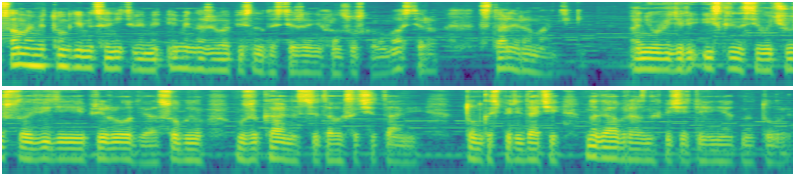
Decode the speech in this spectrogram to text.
Самыми тонкими ценителями именно живописных достижений французского мастера стали романтики. Они увидели искренность его чувства в видении природы, особую музыкальность цветовых сочетаний, тонкость передачи многообразных впечатлений от натуры.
